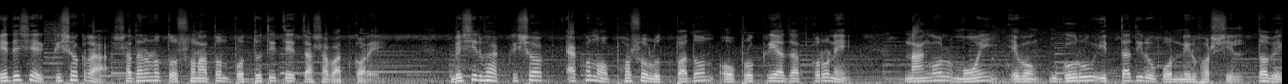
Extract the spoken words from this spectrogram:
এদেশের কৃষকরা সাধারণত সনাতন পদ্ধতিতে চাষাবাদ করে। বেশিরভাগ কৃষক এখনও ফসল উৎপাদন ও প্রক্রিয়াজাতকরণে নাঙল, মই এবং গরু ইত্যাদির উপর নির্ভরশীল। তবে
